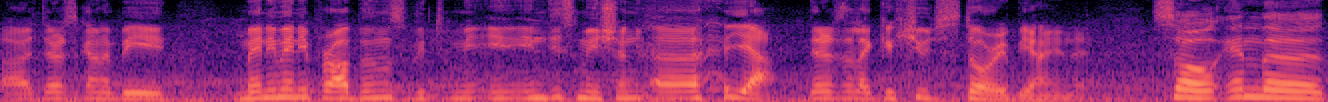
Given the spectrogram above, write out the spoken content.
uh, there's going to be many, many problems in, in this mission. Uh, yeah, there's like a huge story behind it. So in the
